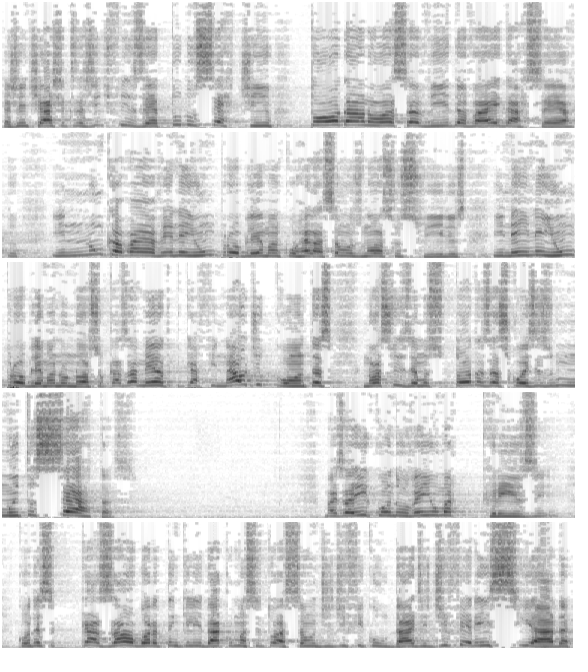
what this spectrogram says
e a gente acha que se a gente fizer tudo certinho, toda a nossa vida vai dar certo, e nunca vai haver nenhum problema com relação aos nossos filhos e nem nenhum problema no nosso casamento, porque afinal de contas nós fizemos todas as coisas muito certas. Mas aí, quando vem uma crise, quando esse casal agora tem que lidar com uma situação de dificuldade diferenciada,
